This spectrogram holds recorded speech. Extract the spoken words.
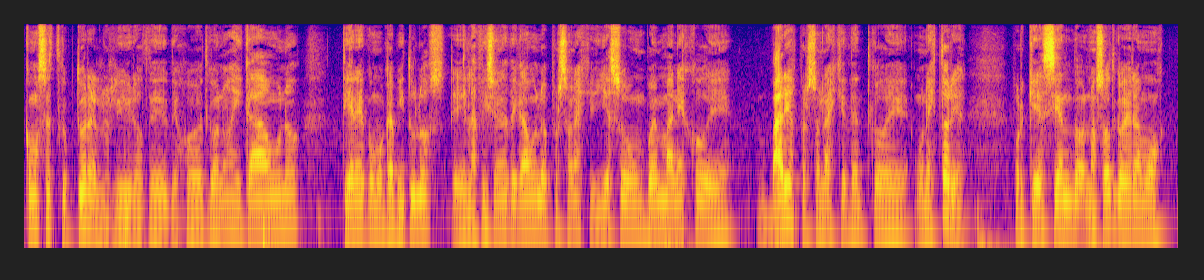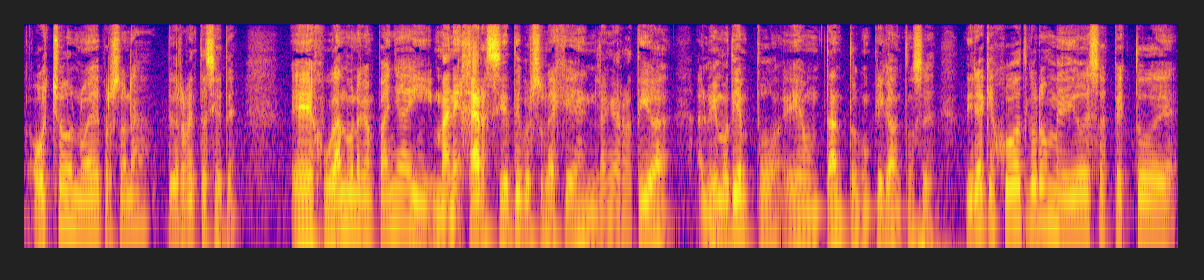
cómo se estructuran los libros de Juego de Tronos y cada uno tiene como capítulos eh, las visiones de cada uno de los personajes y eso es un buen manejo de varios personajes dentro de una historia. Porque siendo nosotros éramos 8 o 9 personas, de repente 7, eh, jugando una campaña y manejar 7 personajes en la narrativa al mismo tiempo es un tanto complicado. Entonces diría que Juego de Tronos me dio ese aspecto de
